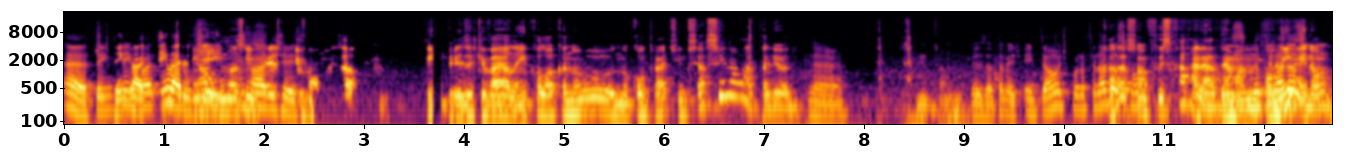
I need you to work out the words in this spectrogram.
É, tem, Tem, tem, va- va- tem vários Tem jeitos. algumas tem vários empresas que vão mais. Tem empresa que vai além e coloca no, no contratinho que você assina lá, tá ligado? É, Então, exatamente. Então, tipo, no final os caras das contas... fui escaralhado, né, mano? no Não tô nem das aí, não.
